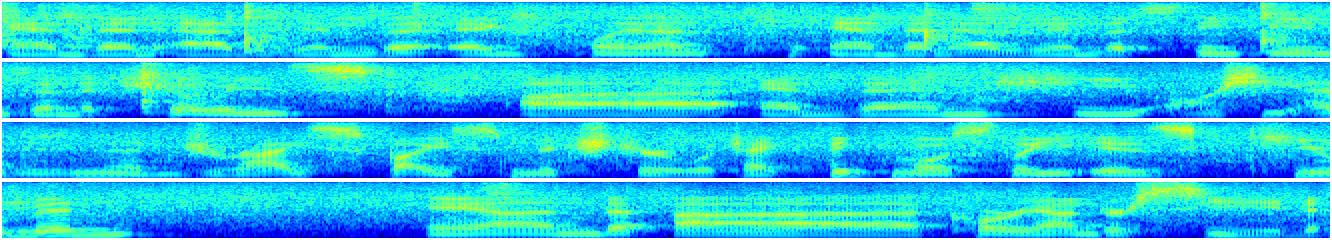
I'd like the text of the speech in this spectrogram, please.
and then added in the eggplant and then added in the stink beans and the chilies. Uh, and then she, oh, she added in a dry spice mixture, which I think mostly is cumin and uh, coriander seed.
